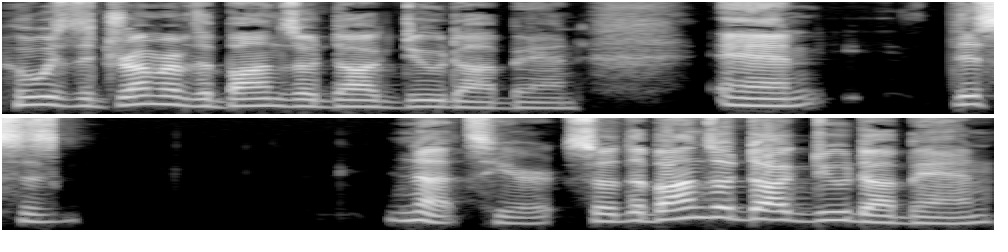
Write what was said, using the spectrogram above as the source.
who was the drummer of the Bonzo Dog Doodah band, and this is nuts here. So the Bonzo Dog Doodah band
